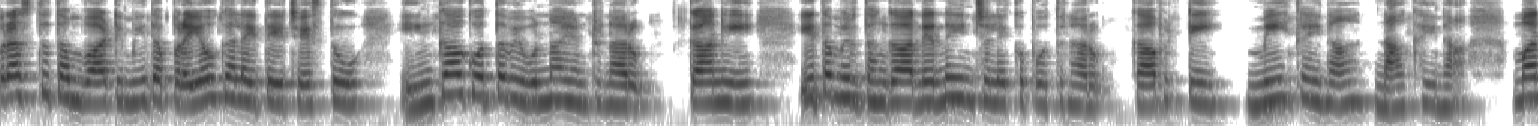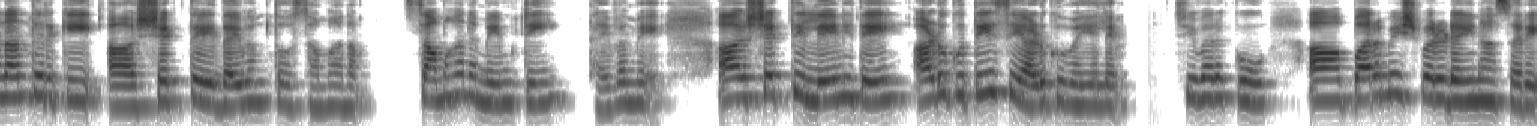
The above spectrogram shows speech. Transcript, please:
ప్రస్తుతం వాటి మీద ప్రయోగాలైతే చేస్తూ ఇంకా కొత్తవి ఉన్నాయంటున్నారు. కానీ ఇతమిర్థంగా నిర్ణయించలేకపోతున్నారు. కాబట్టి మీకైనా నాకైనా మనందరికీ ఆ శక్తే దైవంతో సమానం. సమానమేమిటి? దైవమే. ఆ శక్తి లేనిదే అడుగు తీసి అడుగు వేయలేం. చివరకు ఆ పరమేశ్వరుడైనా సరే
